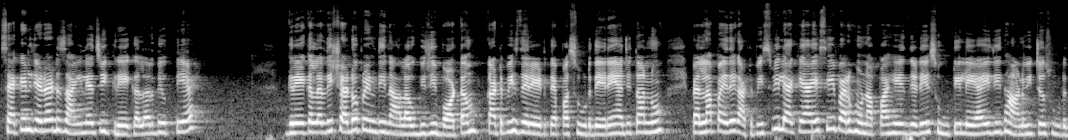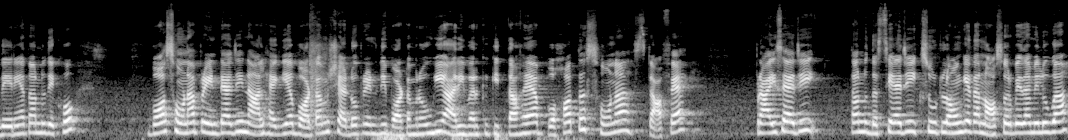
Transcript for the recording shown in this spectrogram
ਸੈਕਿੰਡ ਜਿਹੜਾ ਡਿਜ਼ਾਈਨ ਹੈ ਜੀ ਗ੍ਰੇ ਕਲਰ ਦੇ ਉੱਤੇ ਹੈ। ਗ੍ਰੇ ਕਲਰ ਦੀ ਸ਼ੈਡੋ ਪ੍ਰਿੰਟ ਦੀ ਨਾਲ ਆਊਗੀ ਜੀ ਬਾਟਮ ਕੱਟ ਪੀਸ ਦੇ ਰੇਟ ਤੇ ਆਪਾਂ ਸੂਟ ਦੇ ਰਹੇ ਹਾਂ ਜੀ ਤੁਹਾਨੂੰ। ਪਹਿਲਾਂ ਆਪਾਂ ਇਹਦੇ ਕੱਟ ਪੀਸ ਵੀ ਲੈ ਕੇ ਆਏ ਸੀ, ਪਰ ਹੁਣ ਆਪਾਂ ਇਹ ਜਿਹੜੇ ਸੂਟ ਹੀ ਲੈ ਆਏ ਜੀ, ਥਾਣ ਵਿੱਚੋਂ ਸੂਟ ਦੇ ਰਹੇ ਹਾਂ। ਤੁਹਾਨੂੰ ਦੇਖੋ, ਬਹੁਤ ਸੋਹਣਾ ਪ੍ਰਿੰਟ ਹੈ ਜੀ, ਨਾਲ ਹੈਗੀ ਆ ਬਾਟਮ ਸ਼ੈਡੋ ਪ੍ਰਿੰਟ ਦੀ ਬਾਟਮ ਰਹੂਗੀ, ਆਰੀ ਵਰਕ ਕੀਤਾ ਹੋਇਆ, ਬਹੁਤ ਸੋਹਣਾ ਸਟਾਫ ਹੈ। ਪ੍ਰਾਈਸ ਹੈ ਜੀ, ਤੁਹਾਨੂੰ ਦੱਸਿਆ ਜੀ, ਇੱਕ ਸੂਟ ਲਓਗੇ ਤਾਂ 900 ਰੁਪਏ ਦਾ ਮਿਲੂਗਾ।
